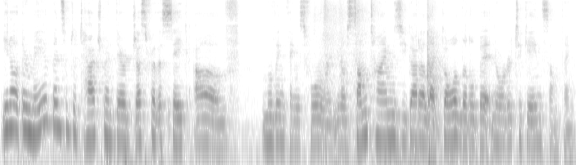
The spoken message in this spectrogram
You know, there may have been some detachment there just for the sake of moving things forward. You know, sometimes you got to let go a little bit in order to gain something.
